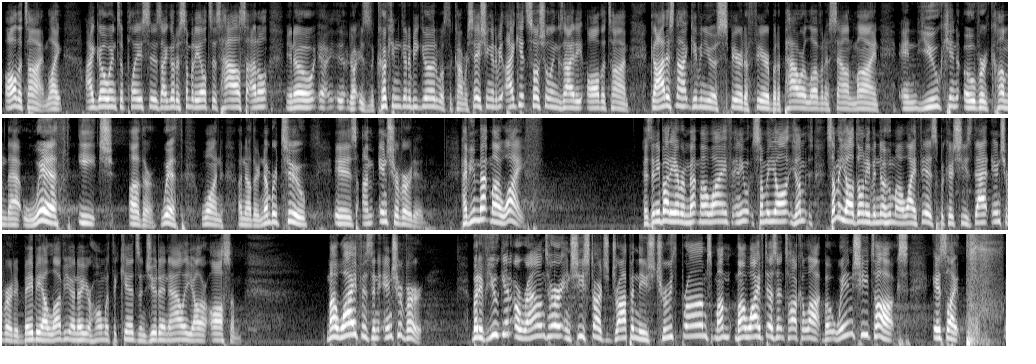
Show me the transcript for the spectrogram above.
All the time. Like, I go into places, I go to somebody else's house. I don't, you know, uh, uh, is the cooking going to be good? What's the conversation going to be? I get social anxiety all the time. God has not given you a spirit of fear, but a power, love, and a sound mind. And you can overcome that with each other, with one another. Number two is I'm introverted. Have you met my wife? Has anybody ever met my wife? Any, some of y'all, some of y'all don't even know who my wife is because she's that introverted. Baby, I love you. I know you're home with the kids, and Judah and Allie, y'all are awesome. My wife is an introvert. But if you get around her and she starts dropping these truth bombs, my, my wife doesn't talk a lot, but when she talks, it's like,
